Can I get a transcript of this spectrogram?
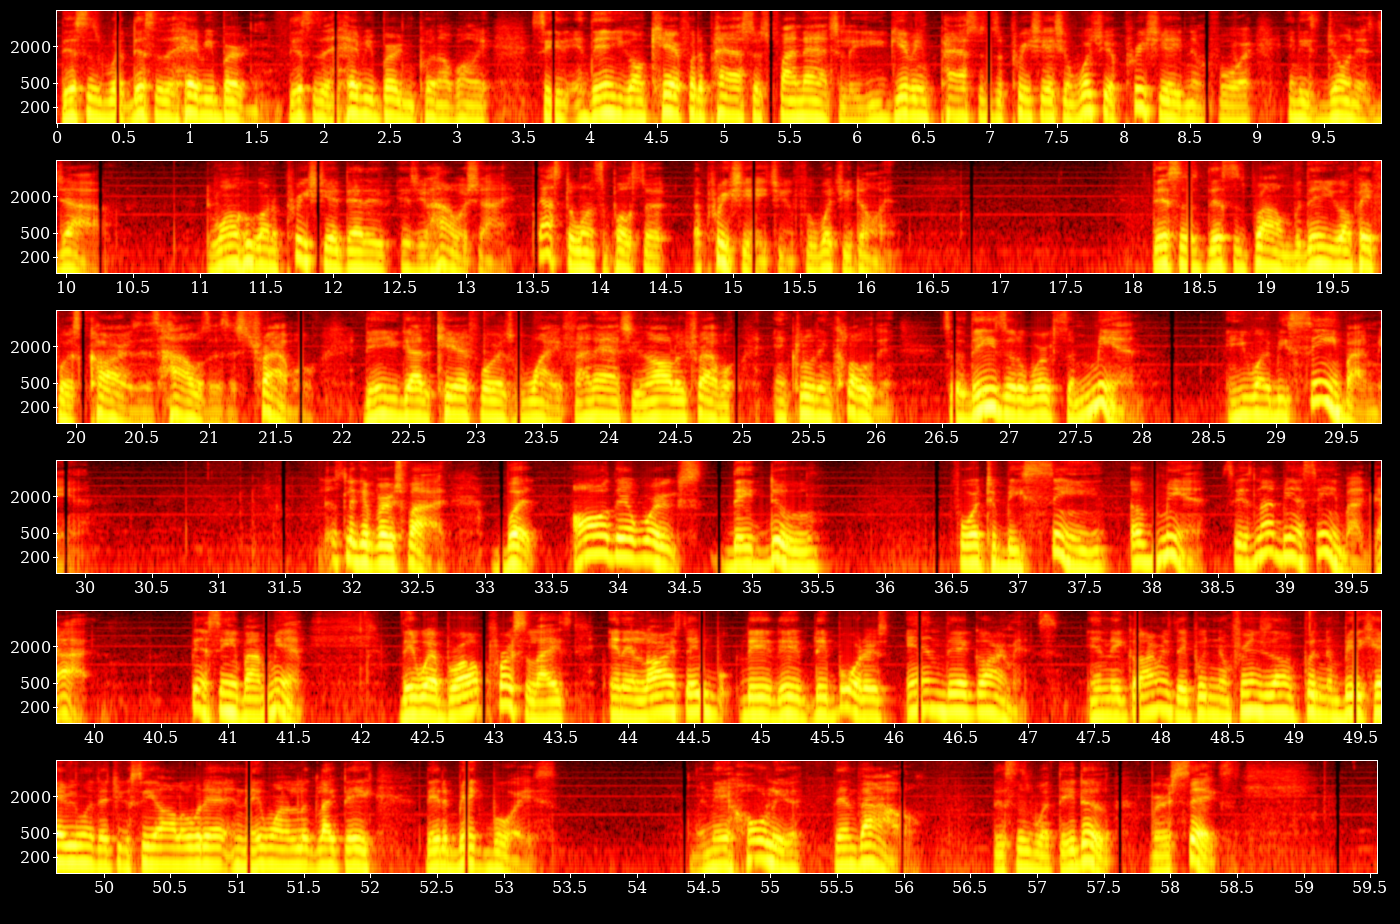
This is what this is a heavy burden. This is a heavy burden put up on you. See, and then you're gonna care for the pastors financially. You're giving pastors appreciation. What you're appreciating them for, and he's doing his job. The one who's gonna appreciate that is, is Yahawashi. That's the one supposed to appreciate you for what you're doing. This is this is problem. But then you're gonna pay for his cars, his houses, his travel. Then you got to care for his wife financially and all the travel, including clothing. So these are the works of men and you want to be seen by men. Let's look at verse 5. But all their works they do for it to be seen of men. See, it's not being seen by God, being seen by men. They wear broad proselytes and enlarge their they, they, they borders in their garments. In their garments, they putting them fringes on, putting them big heavy ones that you can see all over there, and they want to look like they they the big boys. And they're holier than thou. This is what they do. Verse 6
